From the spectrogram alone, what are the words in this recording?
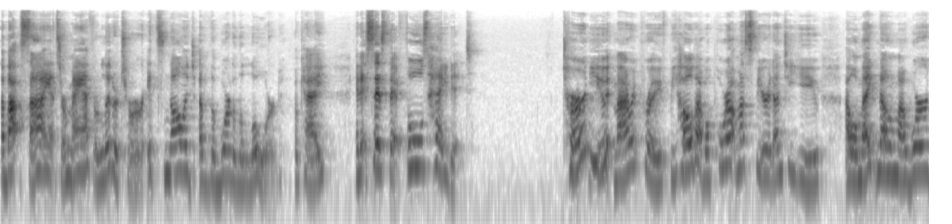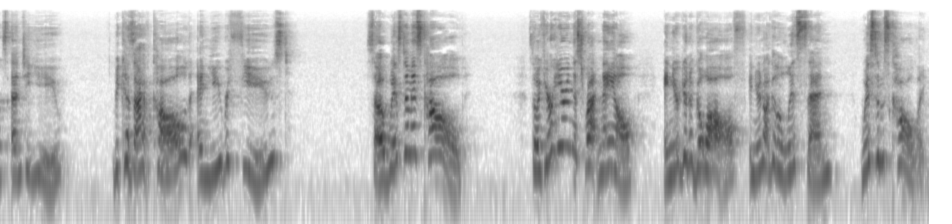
about science or math or literature. It's knowledge of the word of the Lord, okay? And it says that fools hate it. Turn you at my reproof. Behold, I will pour out my spirit unto you. I will make known my words unto you. Because I have called and you refused. So wisdom is called. So if you're hearing this right now and you're going to go off and you're not going to listen, Wisdom's calling,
